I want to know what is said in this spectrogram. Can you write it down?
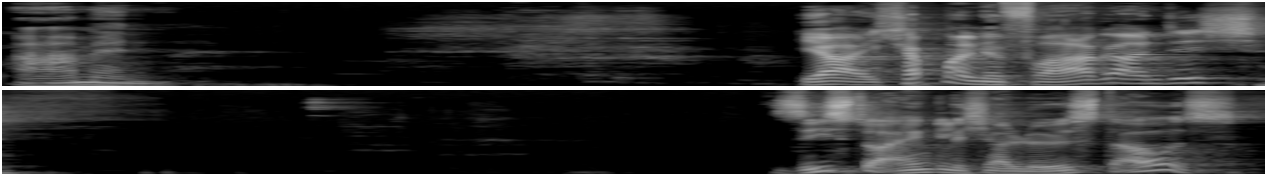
Amen. Ja, ich habe mal eine Frage an dich. Siehst du eigentlich erlöst aus?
